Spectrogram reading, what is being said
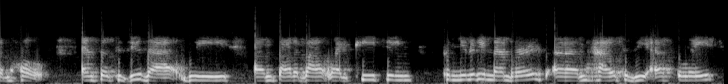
some hope. And so to do that, we um, thought about like teaching community members um, how to de-escalate.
